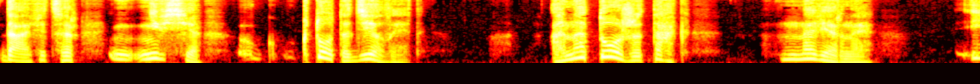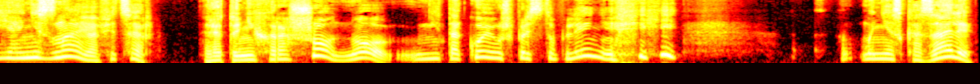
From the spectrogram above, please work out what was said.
Да, офицер, не все. Кто-то делает. Она тоже так, наверное. Я не знаю, офицер. Это нехорошо, но не такое уж преступление. Мне сказали,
